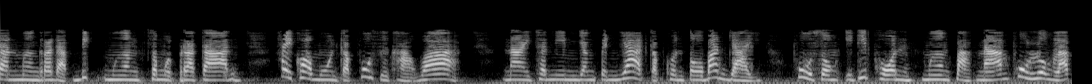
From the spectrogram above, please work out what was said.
การเมืองระดับบิ๊กเมืองสมุทรปราการ ให้ข้อมูลกับผู้สื่อข่าวว่า นายชนินยังเป็นญาติกับคนโตบ้านใหญ่ ผู้ทรงอิทธิพล เมืองปากน้ำผู้ล่วงลับ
